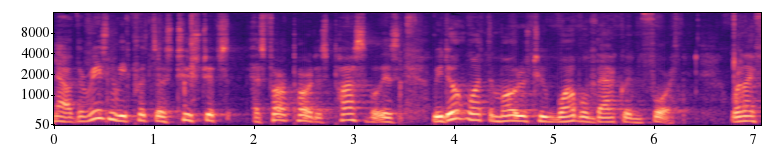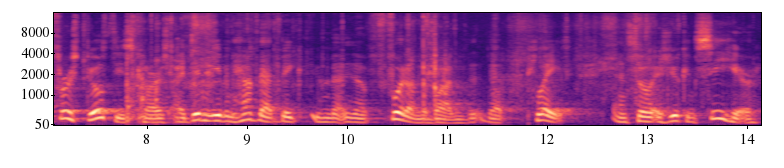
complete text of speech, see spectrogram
Now, the reason we put those two strips as far apart as possible is we don't want the motor to wobble backward and forth. When I first built these cars, I didn't even have that big you know, foot on the bottom, that plate. And so, as you can see here,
